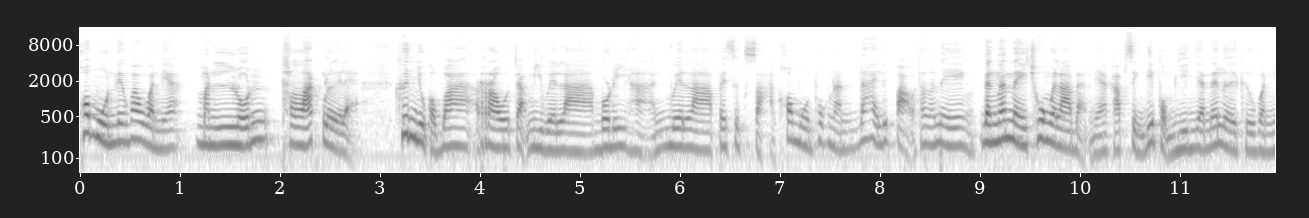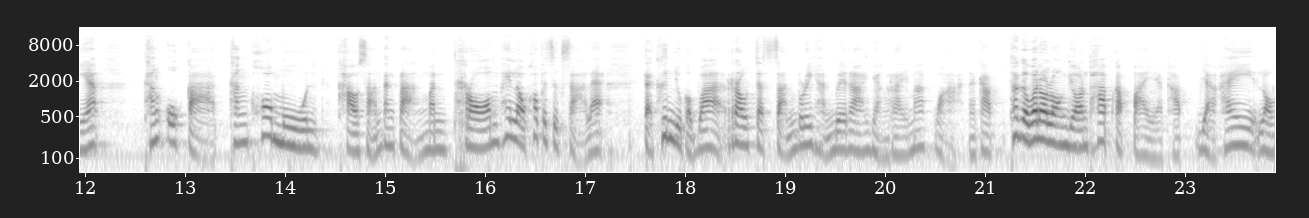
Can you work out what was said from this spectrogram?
ข้อมูลเรียกว่าวันนี้มันล้นทะลักเลยแหละ ขึ้นอยู่กับว่าเราจะมีเวลาบริหารเวลาไปศึกษาข้อมูลพวกนั้นได้หรือเปล่าเท่านั้นเอง ดังนั้นในช่วงเวลาแบบนี้ครับสิ่งที่ผมยืนยันได้เลยคือวันนี้ ทั้งโอกาส ทั้งข้อมูล ข่าวสารต่างๆ มันพร้อมให้เราเข้าไปศึกษาและแต่ขึ้นอยู่กับว่าเราจัดสรรบริหารเวลาอย่างไรมากกว่านะครับถ้าเกิดว่าเราลองย้อนภาพกลับไปอะครับอยากให้ลอง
